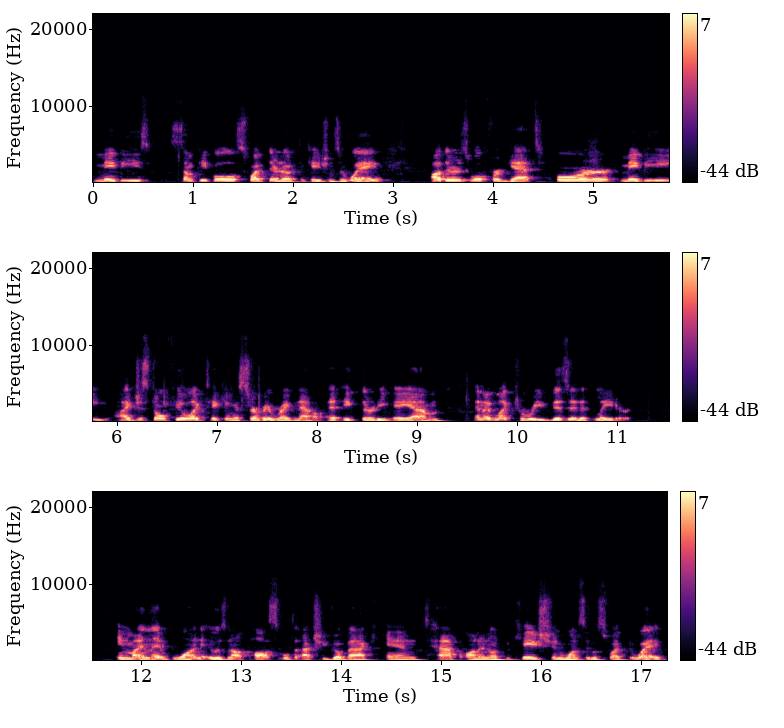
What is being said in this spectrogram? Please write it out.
maybe some people swipe their notifications away, others will forget, or maybe I just don't feel like taking a survey right now at 8.30 a.m. and I'd like to revisit it later. In MindLamp 1, it was not possible to actually go back and tap on a notification once it was swiped away.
